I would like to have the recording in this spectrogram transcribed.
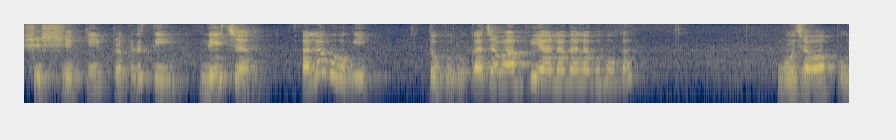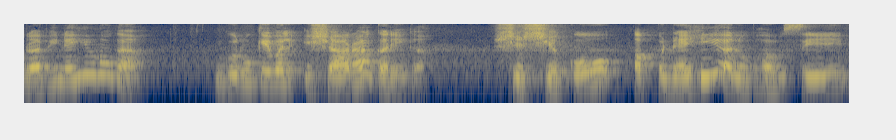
शिष्य की प्रकृति, नेचर अलग होगी तो गुरु का जवाब भी अलग अलग होगा। वो जवाब पूरा भी नहीं होगा। गुरु केवल इशारा करेगा, शिष्य को अपने ही अनुभव से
